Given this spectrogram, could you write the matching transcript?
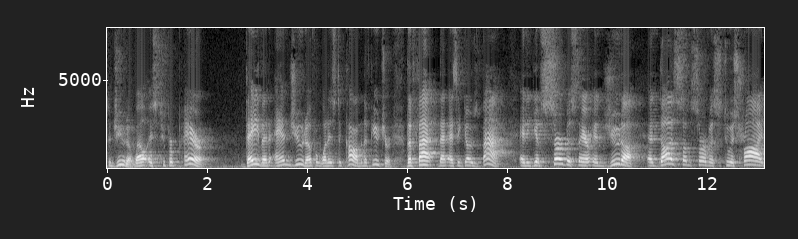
to Judah? Well, it's to prepare David and Judah for what is to come in the future. The fact that as he goes back and he gives service there in Judah and does some service to his tribe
